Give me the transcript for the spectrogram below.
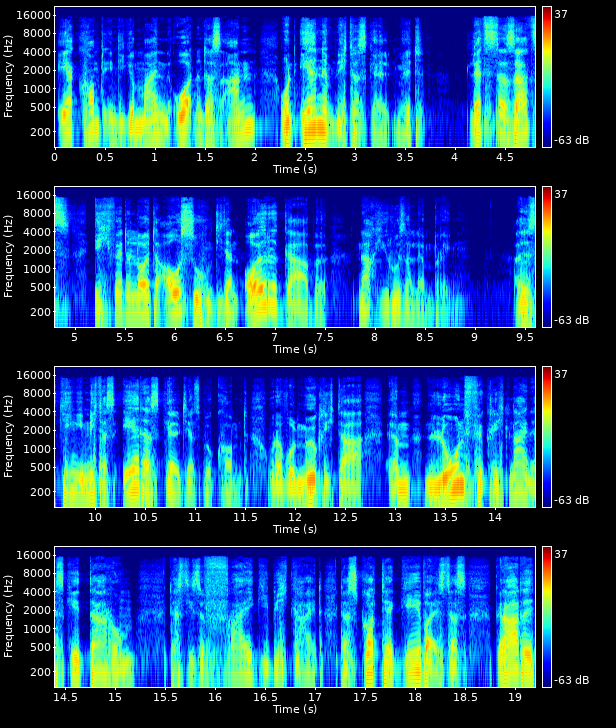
er kommt in die Gemeinde, ordnet das an und er nimmt nicht das Geld mit. Letzter Satz, ich werde Leute aussuchen, die dann eure Gabe nach Jerusalem bringen. Also es ging ihm nicht, dass er das Geld jetzt bekommt oder womöglich da ähm, einen Lohn für kriegt. Nein, es geht darum, dass diese Freigiebigkeit, dass Gott der Geber ist, dass gerade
